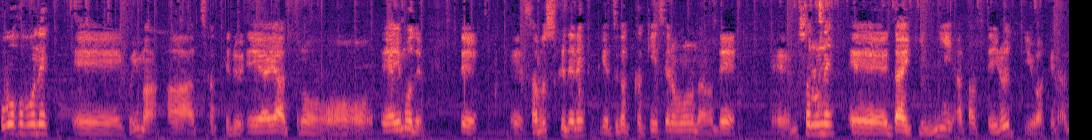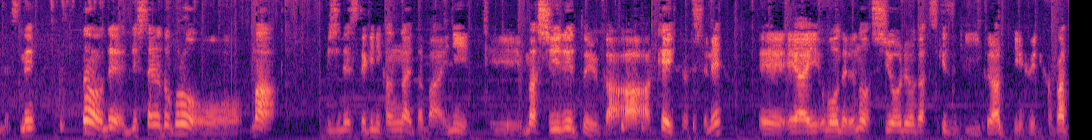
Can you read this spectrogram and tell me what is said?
ほぼほぼね、えー、今使ってる AI アートの AI モデルって、サブスクでね、月額課金制のものなので、えそのね、え代金に当たっているっていうわけなんですね。なので、実際のところ、まあ、ビジネス的に考えた場合に、えまあ、仕入れというか、経費としてね、え AI モデルの使用料が月々いくらっていうふうにかかっ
